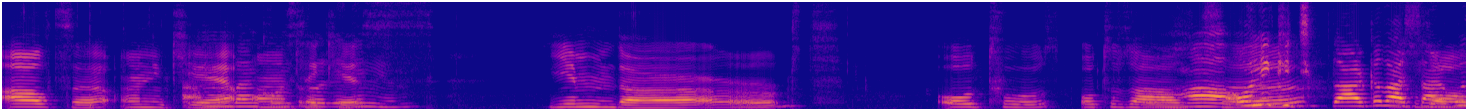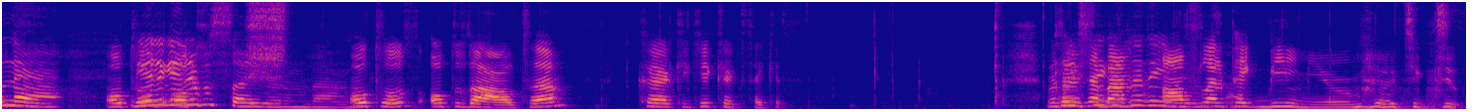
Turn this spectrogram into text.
6, 12, Ama ben kontrol 18, edemiyorum. 24, 30, 36. Oha 12 çıktı arkadaşlar. Bu 36. ne? 30, Geri geri 30, mi sayıyorum ben? 30, 36, 42, 48. Mesela 48'de ben altıları pek bilmiyorum açıkçası.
